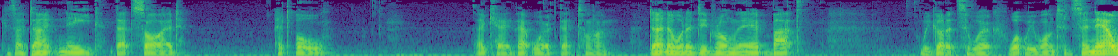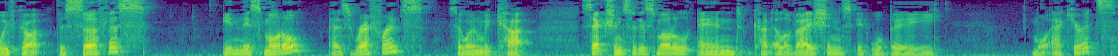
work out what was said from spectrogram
because I don't need that side at all. Okay, that worked that time. Don't know what I did wrong there, but we got it to work what we wanted. So now we've got the surface in this model as reference. So when we cut sections to this model and cut elevations, it will be more accurate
